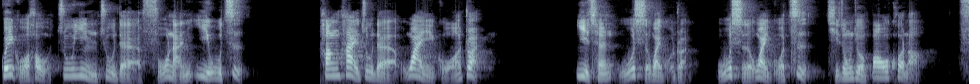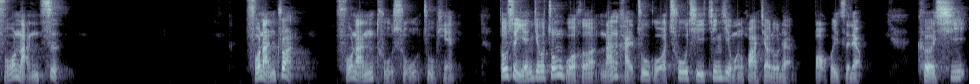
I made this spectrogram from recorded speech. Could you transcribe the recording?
归国后，朱印著的《湖南义务志》，康泰著的《外国传》。亦称《吴史外国传》《吴史外国志》，其中就包括了《湖南志》《湖南传》《湖南土俗》诸篇，都是研究中国和南海诸国初期经济文化交流的宝贵资料。可惜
